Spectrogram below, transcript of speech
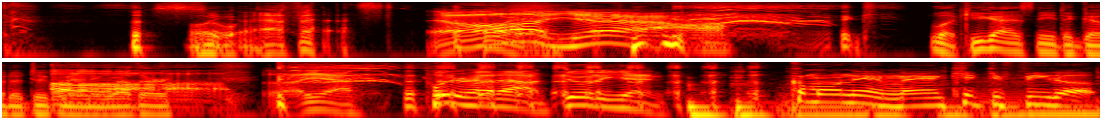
so oh, yeah. half-assed. Oh yeah. Look, you guys need to go to Duke Manyweather. Uh, yeah. Pull your head out. Do it again. Come on in, man. Kick your feet up.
